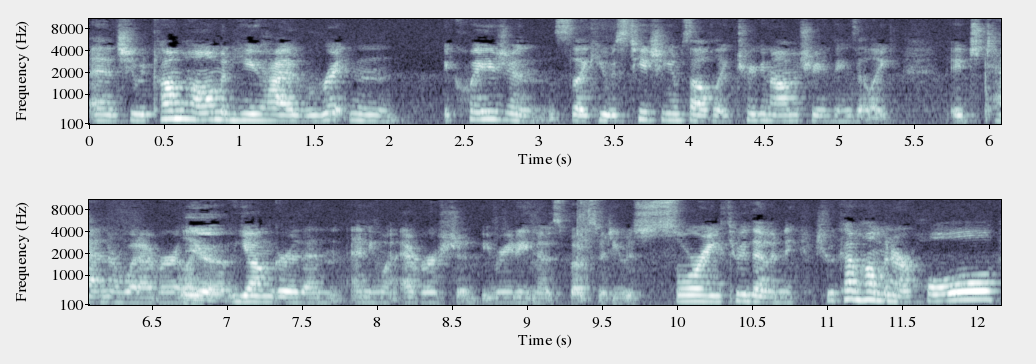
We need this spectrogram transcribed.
And she would come home and he had written equations. Like he was teaching himself like trigonometry and things at like age 10 or whatever like Yeah. younger than anyone ever should be reading those books. But he was soaring through them. And she would come home and her whole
